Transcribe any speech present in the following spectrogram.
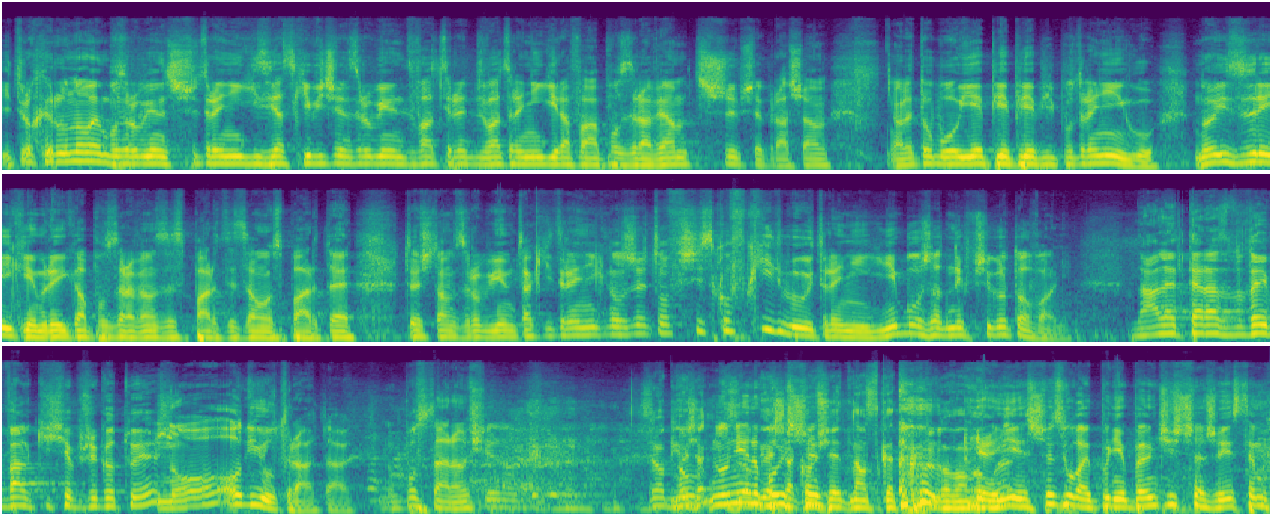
I trochę runąłem, bo zrobiłem trzy treningi z Jackiewiczem, zrobiłem dwa, tre, dwa treningi, Rafała pozdrawiam, trzy, przepraszam, ale to było jep, jep, jep po treningu. No i z Ryjkiem, Ryjka pozdrawiam ze Sparty, całą Spartę. Też tam zrobiłem taki trening, no że to wszystko w kit były treningi, nie było żadnych przygotowań. No ale teraz do tej walki się przygotujesz? No od jutra, tak. No postaram się. No. Zrobiłeś, No- no nie, no bo jeszcze- jakąś jednostkę treningową Nie, jeszcze słuchaj, nie powiem ci szczerze, jestem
